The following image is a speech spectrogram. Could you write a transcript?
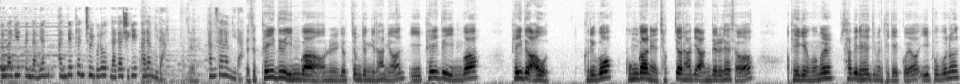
음악이 끝나면 반대편 출구로 나가시기 바랍니다. 네. 감사합니다. 그래서 페이드 인과 오늘 요점 정리를 하면 이 페이드 인과 페이드 아웃 그리고 공간에 적절하게 안배를 해서 배경음을 삽입을 해주면 되겠고요. 이 부분은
